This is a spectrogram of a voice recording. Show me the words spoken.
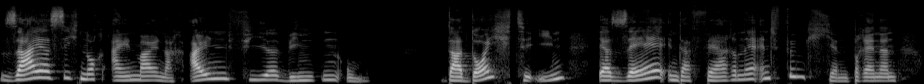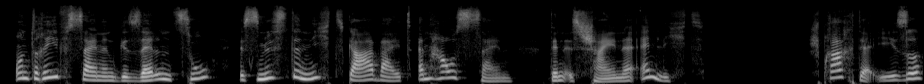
sah er sich noch einmal nach allen vier Winden um. Da deuchte ihn, er sähe in der Ferne ein Fünkchen brennen und rief seinen Gesellen zu, es müsste nicht gar weit ein Haus sein, denn es scheine ein Licht. Sprach der Esel,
